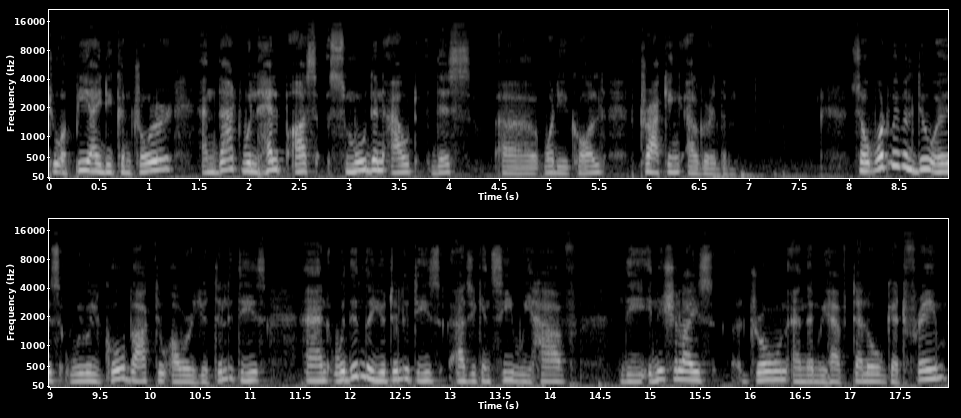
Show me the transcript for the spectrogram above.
to a PID controller and that will help us smoothen out this uh, what do you call tracking algorithm. So what we will do is we will go back to our utilities and within the utilities as you can see we have the initialize drone and then we have tello get frame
